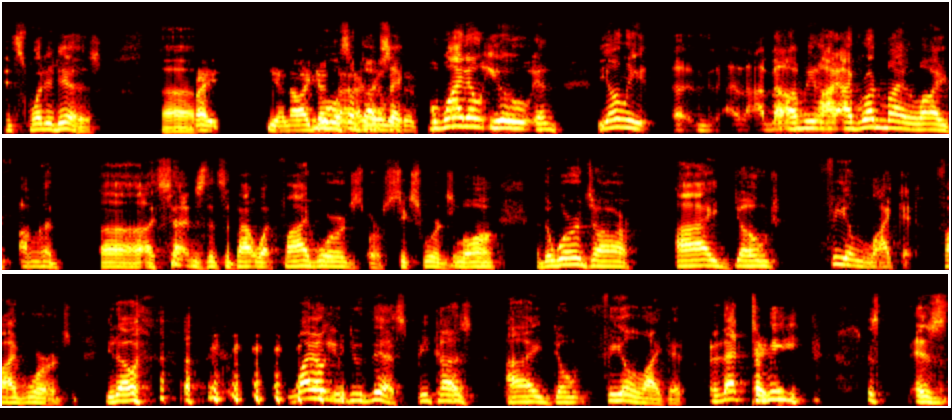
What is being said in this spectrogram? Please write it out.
It's what it is. Uh, right. Yeah, no, I get People will sometimes really say, do. "Well, why don't you?" And the only, uh, I mean, I, have run my life on uh, a sentence that's about what five words or six words long, and the words are, "I don't feel like it." Five words. You know, why don't you do this? Because I don't feel like it. And that to me is is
